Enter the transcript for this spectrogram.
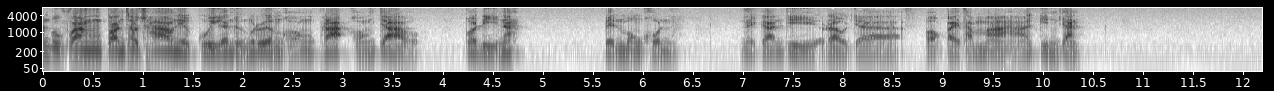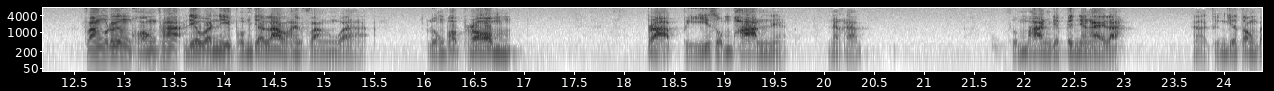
ท่านผู้ฟังตอนเช้าๆเนี่ยคุยกันถึงเรื่องของพระของเจ้าก็ดีนะ เป็นมงคลในการที่เราจะออกไปทำมาหากินกัน ฟังเรื่องของพระ เดี๋ยววันนี้ผมจะเล่าให้ฟังว่า หลวงพ่อพร้อม ปราบผีสมภารเนี่ยนะครับ สมภารจะเป็นยังไงล่ะ ถึงจะต้องไป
